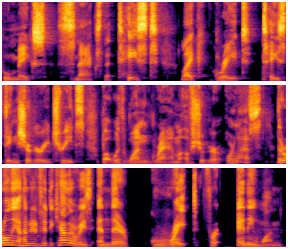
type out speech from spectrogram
who makes snacks that taste like great tasting sugary treats, but with one gram of sugar or less. They're only 150 calories and they're great for anyone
